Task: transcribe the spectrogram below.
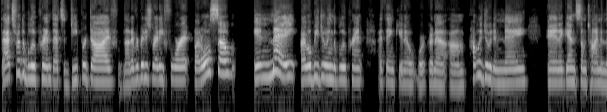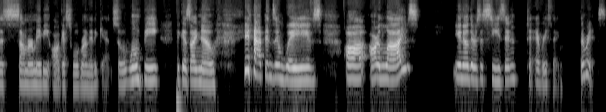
that's for the blueprint. That's a deeper dive. Not everybody's ready for it but also in May, I will be doing the blueprint. I think, you know, we're going to um, probably do it in May. And again, sometime in the summer, maybe August, we'll run it again. So it won't be because I know it happens in waves. Uh, our lives, you know, there's a season to everything. There is.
